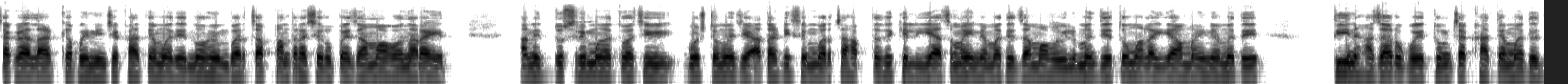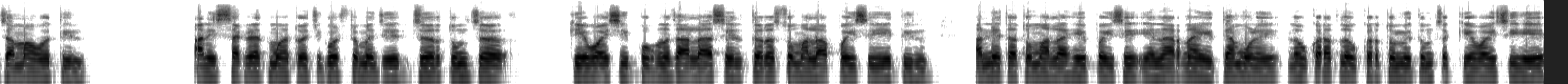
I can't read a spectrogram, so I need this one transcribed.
सगळ्या लाडक्या बहिणींच्या खात्यामध्ये नोव्हेंबरचा पंधराशे रुपये जमा होणार आहेत. आणि दुसरी महत्वाची गोष्ट म्हणजे आता डिसेंबरचा हप्ता देखील याच महिन्यामध्ये जमा होईल. म्हणजे तुम्हाला या महिन्यामध्ये तीन हजार रुपये तुमच्या खात्यामध्ये जमा होतील. आणि सगळ्यात महत्वाची गोष्ट म्हणजे जर तुमचं केवायसी पूर्ण झाला असेल तरच तुम्हाला पैसे येतील. अन्यथा तुम्हाला हे पैसे येणार नाही. त्यामुळे लवकरात लवकर तुम्ही तुमचं केवायसी हे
